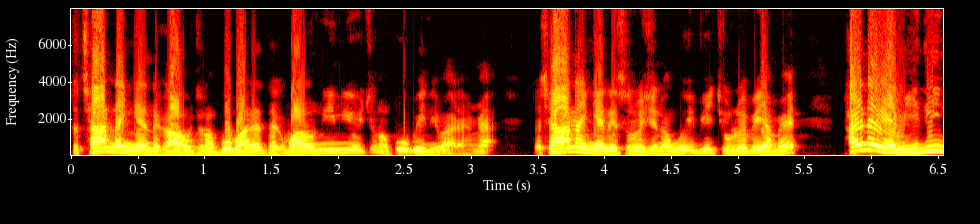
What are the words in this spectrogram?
တခြားနိုင်ငံတကာကိုကျွန်တော်ပို့ပါတယ်တကဘာလုံးနည်းနည်းကိုကျွန်တော်ပို့ပေးနေပါတယ်ခင်ဗျတခြားနိုင်ငံတွေဆိုလို့ရှိရင်တော့ငွေအပြည့်ကျိုးလွှဲပေးရမယ်ထိုင်းနိုင်ငံမြည်သည့်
